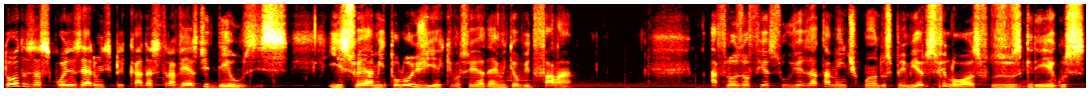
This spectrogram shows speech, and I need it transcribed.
Todas as coisas eram explicadas através de deuses. Isso é a mitologia que vocês já devem ter ouvido falar a filosofia surge exatamente quando os primeiros filósofos, os gregos,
